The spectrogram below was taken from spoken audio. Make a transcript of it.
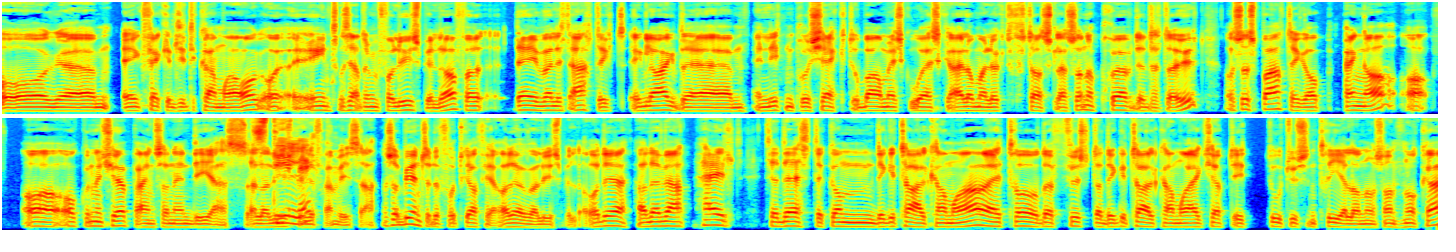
Og jeg fikk et lite kamera òg, og jeg interesserte meg for lysbilder. For det var litt artig. Jeg lagde eh, en liten prosjekt og bare med skoeske eller med statsglasser og prøvde dette ut. Og så sparte jeg opp penger. og og, og kunne kjøpe en sånn en DS, eller lysbildefremviser. Og så begynte det å fotografere, og det var lysbilder. Og det hadde vært helt til dess det kom digitalkameraer. Jeg tror det første digitalkameraet jeg kjøpte i 2003 eller noe sånt noe.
